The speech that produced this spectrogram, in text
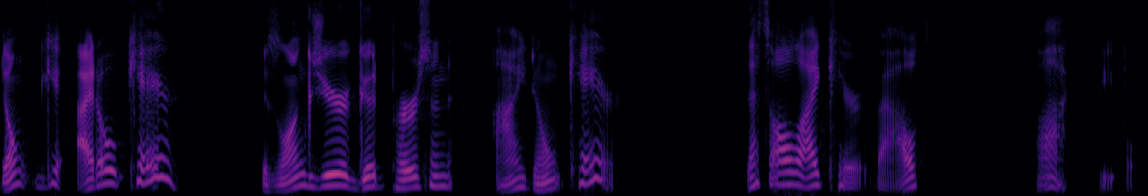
Don't get I don't care. As long as you're a good person, I don't care. That's all I care about. Fuck people.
